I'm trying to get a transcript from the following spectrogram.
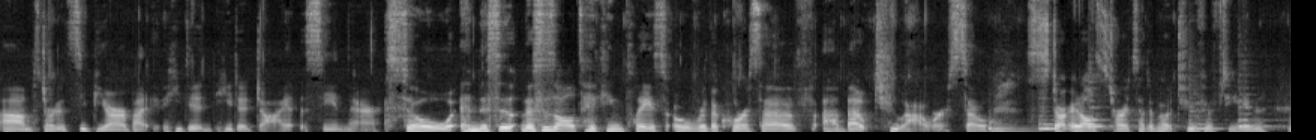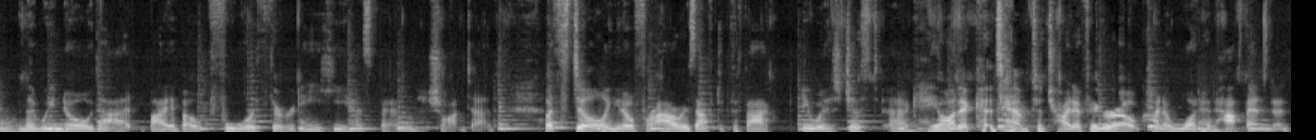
um, started CPR, but he did he did die at the scene there. So and this is this is all taking place over the course of about two hours. So start it all starts at about two fifteen, and then we know that by about four thirty he has been shot dead. But still, you know, for hours after the fact, it was just a chaotic attempt to try to figure out kind of what had happened and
